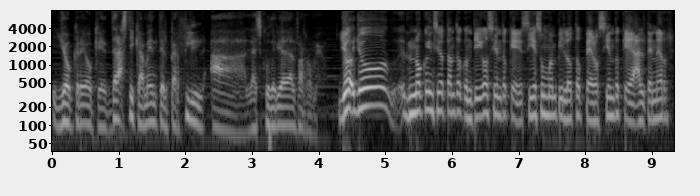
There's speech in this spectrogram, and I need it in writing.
yo creo que drásticamente el perfil a la escudería de Alfa Romeo. Yo, yo no coincido tanto contigo, siento que sí es un buen piloto, pero siento que al tener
